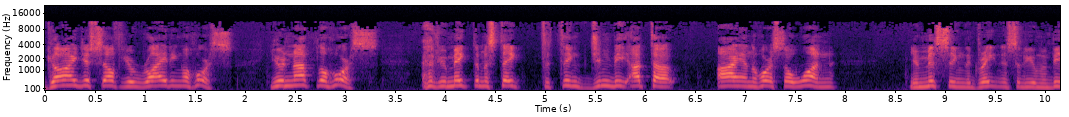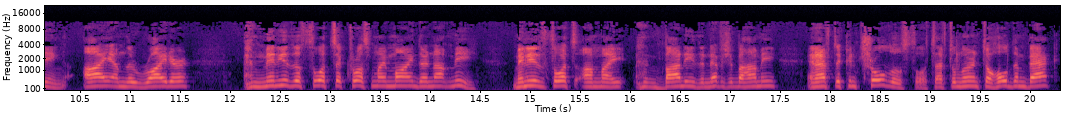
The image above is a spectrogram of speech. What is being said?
guide yourself. You're riding a horse. You're not the horse. If you make the mistake to think Jinba Itai, I and the horse are one, you're missing the greatness of the human being. I am the rider and many of the thoughts that cross my mind are not me. Many of the thoughts on my body, the nefesh bahami, and I have to control those thoughts. I have to learn to hold them back.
